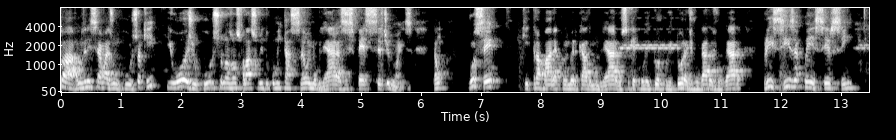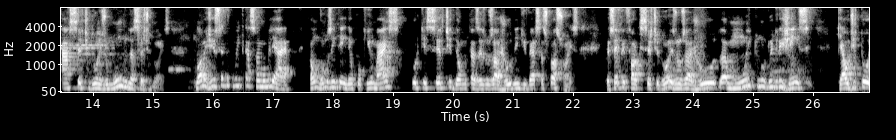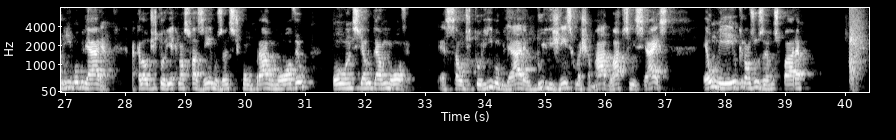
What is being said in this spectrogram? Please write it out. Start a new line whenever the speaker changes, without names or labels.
lá, vamos iniciar mais um curso aqui e hoje o curso nós vamos falar sobre documentação imobiliária, as espécies de certidões. Então, você que trabalha com o mercado imobiliário, você que é corretor, corretora, advogado, advogada, precisa conhecer sim as certidões, o mundo das certidões. O nome disso é documentação imobiliária. Então, vamos entender um pouquinho mais, porque certidão muitas vezes nos ajuda em diversas situações. Eu sempre falo que certidões nos ajuda muito no due diligence, que é auditoria imobiliária aquela auditoria que nós fazemos antes de comprar um imóvel ou antes de alugar um imóvel. Essa auditoria imobiliária, o due diligence, como é chamado, atos iniciais, é o meio que nós usamos para,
